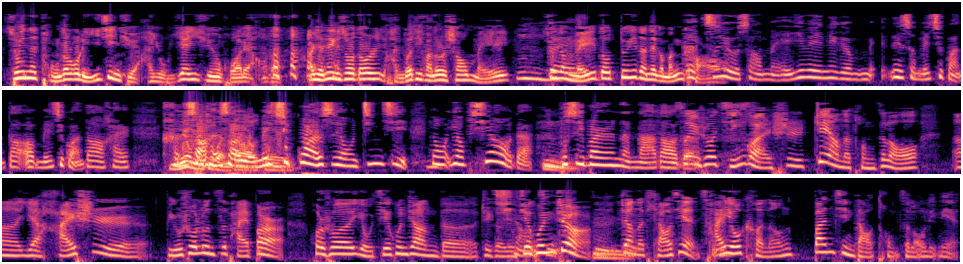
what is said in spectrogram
所以那筒子楼里一进去，哎呦烟熏火燎的，而且那个时候都是很多地方都是烧煤，嗯所以那对煤都堆在那个门口呃，。只有烧煤，因为那个煤那时候煤气管道哦，煤气管道还很少很少有，煤气罐是用经济要要票的，不是一般人能拿到的。所以说，尽管是这样的筒子楼，呃，也还是比如说论资排辈儿，或者说有结婚这样的这个有结婚证、嗯这样的条件，才有可能搬进到筒子楼里面。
